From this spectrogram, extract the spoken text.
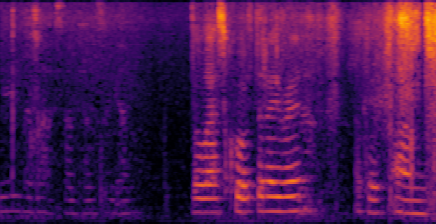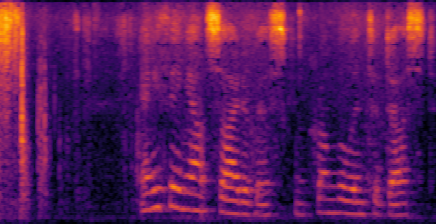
you read the last sentence again? The last quote that I read? Okay. Um, anything outside of us can crumble into dust.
